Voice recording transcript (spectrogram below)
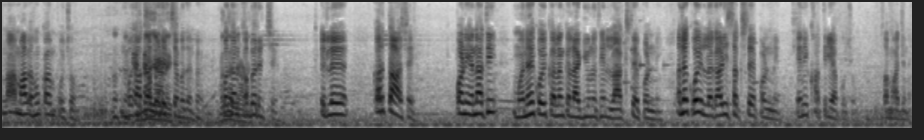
નામ હવે હું કામ પૂછો? બધા ખબર જ છે. બધાને. બધા બધાને ખબર જ છે. એટલે કરતા હશે. પણ એનાથી મને કોઈ કલંક લાગ્યું નથી લાગશે પણ નહીં. અને કોઈ લગાડી શકશે પણ નહીં. એની ખાતરી આપું છું સમાજને.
